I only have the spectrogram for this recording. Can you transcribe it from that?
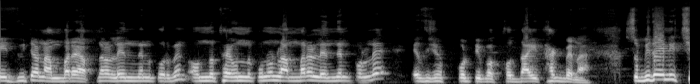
এই দুইটা নাম্বারে আপনারা লেনদেন করবেন, অন্যথায় অন্য কোনো নাম্বারে লেনদেন করলে এসব কর্তৃপক্ষ দায়ী থাকবে না। সো বিদায় নিচ্ছি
